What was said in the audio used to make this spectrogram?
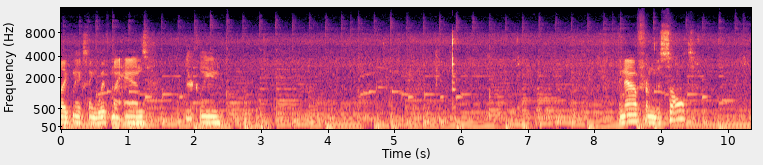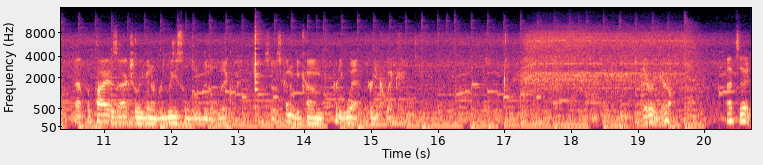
Like mixing with my hands. They're clean. And now from the salt, that papaya is actually going to release a little bit of liquid. So it's going to become pretty wet pretty quick. There we go. That's it.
